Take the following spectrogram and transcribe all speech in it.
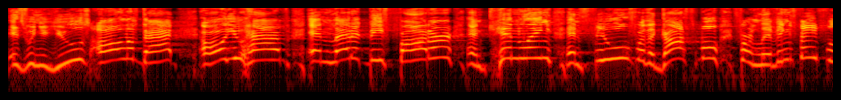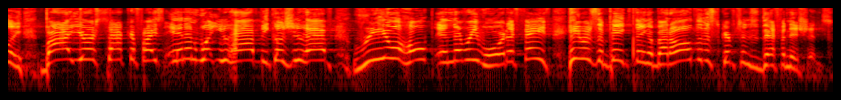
is when you use all of that, all you have, and let it be fodder and kindling and fuel for the gospel for living faithfully by your sacrifice in and what you have because you have real hope in the reward of faith. Here's the big thing about all the descriptions and definitions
